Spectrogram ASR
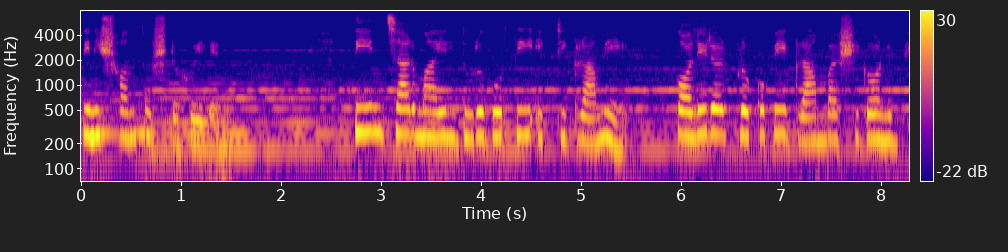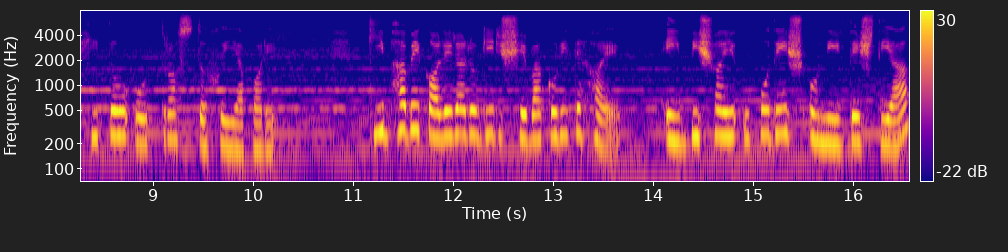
তিনি সন্তুষ্ট হইলেন। তিন চার মাইল দূরবর্তী একটি গ্রামে কলেরার প্রকোপে গ্রামবাসীগণ ভীত ও ত্রস্ত হইয়া পড়ে। কীভাবে কলেরা রোগীর সেবা করিতে হয়, এই বিষয়ে উপদেশ ও নির্দেশ দিয়া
